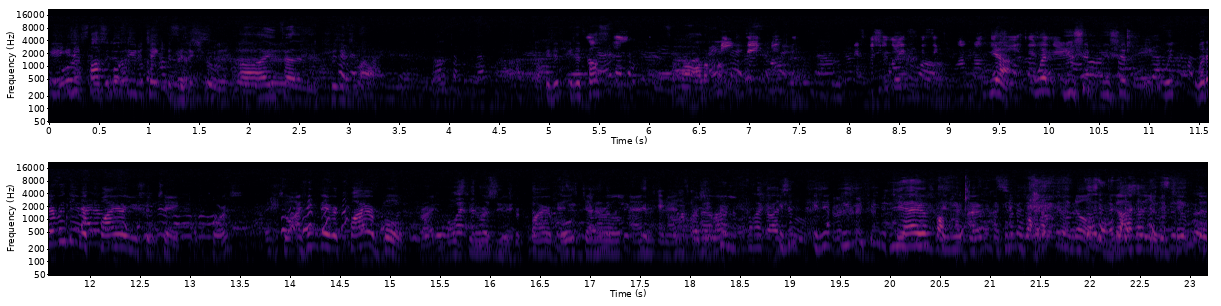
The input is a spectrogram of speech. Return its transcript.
Is, it possible for you to take the physics? Uh, physics well. Is it, is it possible? Yeah, well, you should, you should, whatever they require, you should take, of course. So I think they require both, right? Most universities require both general and, and specialized. Is it, is it easy for you to take Yeah, these? Can you, I, I think I don't really know. Gaza, you can take the,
